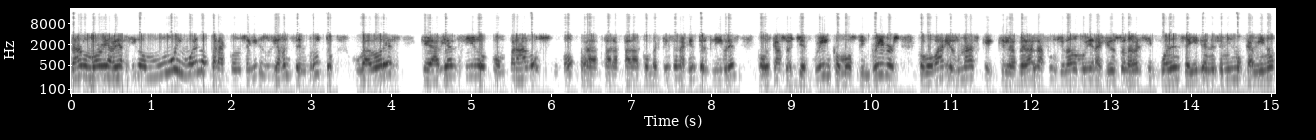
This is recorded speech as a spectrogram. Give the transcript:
Darren Murray había sido muy bueno para conseguir esos diamantes en bruto. Jugadores que habían sido comprados ¿no? para, para, para convertirse en agentes libres, como el caso de Jeff Green, como Austin Rivers, como varios más que, que la verdad le ha funcionado muy bien a Houston, a ver si pueden seguir en ese mismo camino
